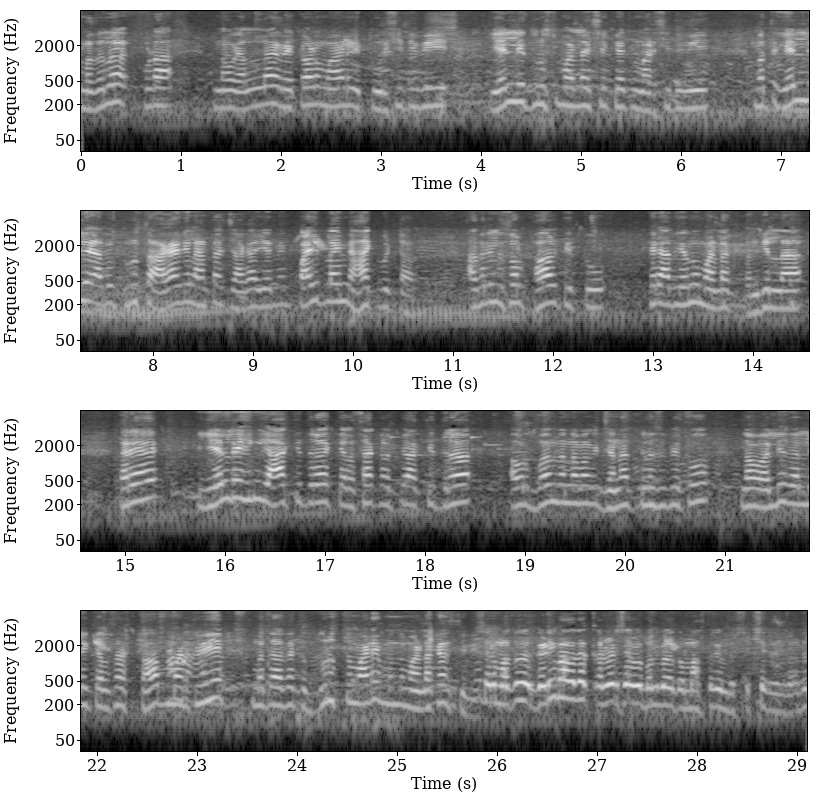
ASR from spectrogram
ಮೊದಲ ಕೂಡ ನಾವು ಎಲ್ಲ ರೆಕಾರ್ಡ್ ಮಾಡಿ ತೋರಿಸಿದ್ದೀವಿ. ಎಲ್ಲಿ ದುರುಸ್ತು ಮಾಡ್ಲಿಕ್ಕೆ ಸಿಕ್ಕೈತೆ ಮಾಡಿಸಿದ್ವಿ. ಮತ್ತು ಎಲ್ಲಿ ಅದು ದುರುಸ್ತು ಆಗಾಗಿಲ್ಲ ಅಂತ ಜಾಗ ಏನು ಪೈಪ್ ಲೈನ್ ಹಾಕಿಬಿಟ್ಟಾರೆ ಅದರಲ್ಲಿ ಸ್ವಲ್ಪ ಫಾಲ್ಟ್ ಇತ್ತು. ಖರೆ ಅದೇನೂ ಮಾಡ್ಲಿಕ್ಕೆ ಬಂದಿಲ್ಲ. ಖರೆ ಎಲ್ಲಿ ಹಿಂಗೆ ಹಾಕ್ತಿದ್ರೆ ಕೆಲಸ ಕಳಪೆ ಆಗ್ತಿದ್ರ, ಅವ್ರು ಬಂದು ನಮಗೆ ಜನ ತಿಳಿಸ್ಬೇಕು. ನಾವು ಅಲ್ಲಿದಲ್ಲಿ ಕೆಲಸ ಸ್ಟಾಪ್ ಮಾಡ್ತೀವಿ, ಮತ್ತು ಅದಕ್ಕೆ ದುರುಸ್ತು ಮಾಡಿ ಮುಂದೆ ಮಾಡ್ಲಿಕ್ಕೆ ಹಚ್ತೀವಿ. ಸರ್ ಮತ್ತು ಗಡಿ ಭಾಗದ ಕನ್ನಡ ಸೇವೆ ಬಂದು ಮಾಸ್ತರಿಂದ, ಶಿಕ್ಷಕರಿಂದ. ಅದ್ರ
